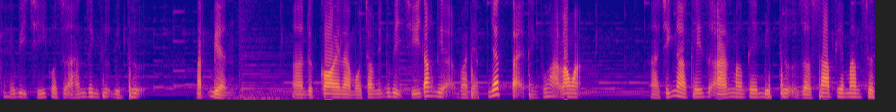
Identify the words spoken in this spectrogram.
cái vị trí của dự án dinh thự biệt thự mặt biển được coi là một trong những cái vị trí đắc địa và đẹp nhất tại thành phố Hạ Long ạ. À, chính là cái dự án mang tên biệt thự The Sapphire Mansion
